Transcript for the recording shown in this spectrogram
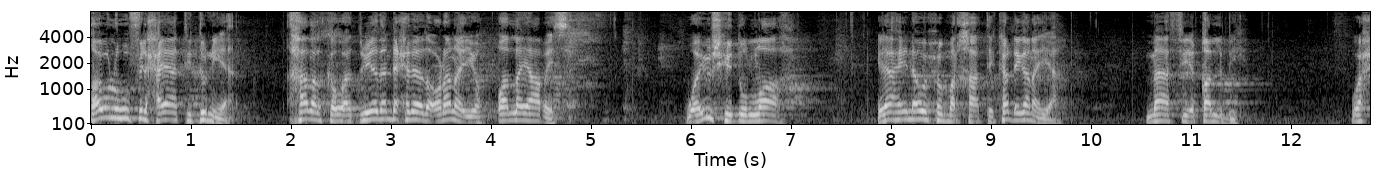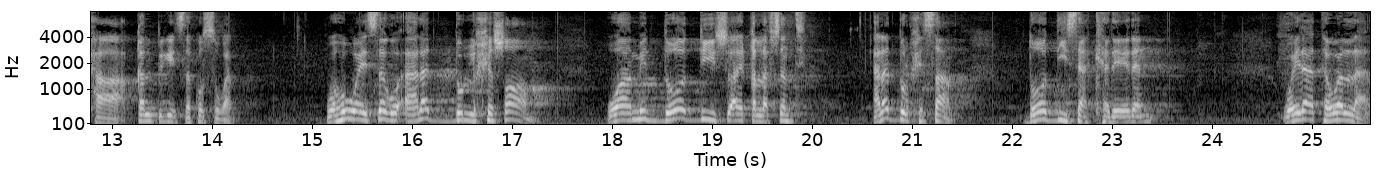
Qowluhu fi lxayaati dunya hadalka uu adduunyada dhexdeeda odhanayo waad la yaabaysa wa yushhid allah ilaahayna wuxuu markhaati ka dhiganayaa maa fii qalbi waxaa qalbigiisa ku sugan. Wa huwa isagu aladu lkhisaam waa mid doodiisu ay qallafsantah aladu lkhisaam doodiisaa kadeedan. Waidaa tawallaa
